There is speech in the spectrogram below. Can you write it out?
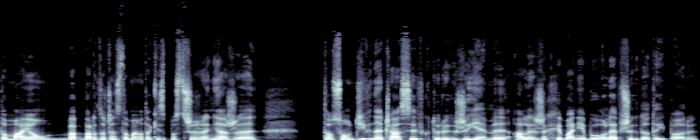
to mają, ba, bardzo często mają takie spostrzeżenia, że to są dziwne czasy, w których żyjemy, ale że chyba nie było lepszych do tej pory.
